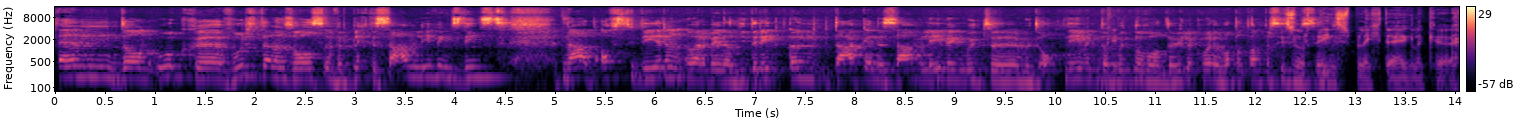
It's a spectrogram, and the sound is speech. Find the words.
En dan ook voorstellen zoals een verplichte samenlevingsdienst na het afstuderen, waarbij dat iedereen een taak in de samenleving moet, moet opnemen. Okay. Dat moet nog wat duidelijk worden wat dat dan precies moet zijn. dienstplicht eigenlijk.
